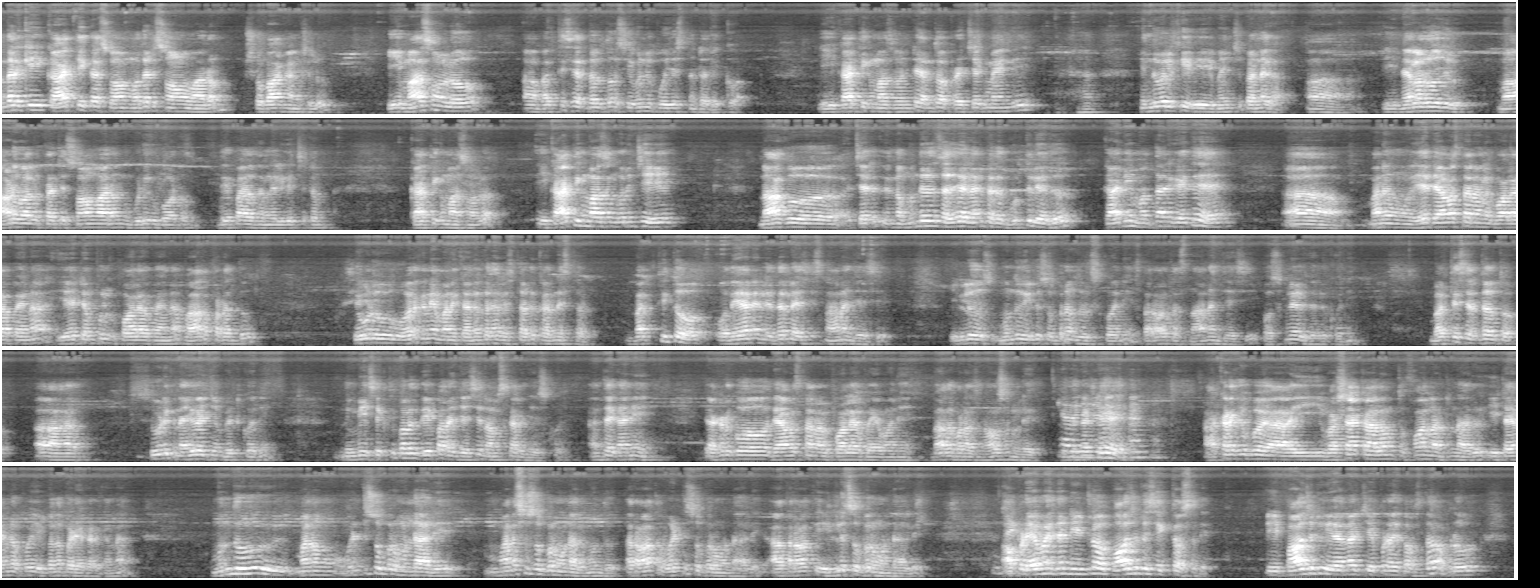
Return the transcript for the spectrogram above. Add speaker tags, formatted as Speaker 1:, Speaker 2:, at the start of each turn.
Speaker 1: అందరికీ కార్తీక సోమ మొదటి సోమవారం శుభాకాంక్షలు. ఈ మాసంలో ఆ, భక్తి శ్రద్ధలతో శివుని పూజిస్తుంటారు ఎక్కువ. ఈ కార్తీక మాసం అంటే ఎంతో ప్రత్యేకమైంది. హిందువులకి ఇది మంచి పండగ. ఈ నెల రోజులు మా ఆడవాళ్ళు ప్రతి సోమవారం గుడికి పోవడం దీపారాధన వెలిగించటం కార్తీక మాసంలో. ఈ కార్తీక మాసం గురించి నాకు చరి ఇంత ముందు చదివే కానీ పెద్ద గుర్తు లేదు. కానీ మొత్తానికైతే మనం ఏ దేవస్థానానికి పోలేకపోయినా ఏ టెంపుల్కి పోలేకపోయినా బాధపడద్దు. శివుడు ఊరకనే మనకి అనుగ్రహం ఇస్తాడు కరుణిస్తాడు. భక్తితో ఉదయాన్నే నిద్రలేసి స్నానం చేసి ఇల్లు ముందు ఇల్లు శుభ్రం చూసుకొని తర్వాత స్నానం చేసి పసుపు నీళ్ళు చల్లుకొని భక్తి శ్రద్ధలతో శివుడికి నైవేద్యం పెట్టుకొని మీ శక్తి కొలది దీపారాధన చేసి నమస్కారం చేసుకోండి అంతేగాని ఎక్కడికో దేవస్థానాలు పోలేకపోయామని బాధపడాల్సిన అవసరం లేదు. ఎందుకంటే అక్కడికి పోయి ఈ వర్షాకాలం తుఫాన్లు అంటున్నారు. ఈ టైంలో పోయి ఇబ్బంది పడేకడికన్నా ముందు మనం ఒంటి శుభ్రం ఉండాలి మనసు శుభ్రం ఉండాలి ముందు. తర్వాత ఒంటి శుభ్రం ఉండాలి ఆ తర్వాత ఇల్లు శుభ్రం ఉండాలి. అప్పుడు ఏమైందంటే ఇంట్లో పాజిటివ్ శక్తి వస్తుంది. ఈ పాజిటివ్ ఎనర్జీ ఎప్పుడైతే వస్తుందో అప్పుడు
